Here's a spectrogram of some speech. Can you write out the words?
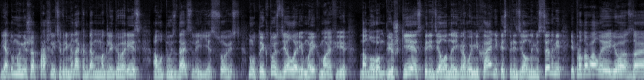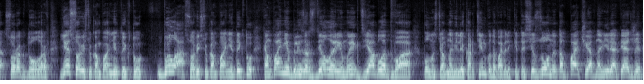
Я думаю, Миша, прошли те времена, когда мы могли говорить, а вот у издателей есть совесть. Ну, ты кто сделал ремейк Мафии на новом движке, с переделанной игровой механикой, с переделанными сценами и продавала ее за 40 долларов. Есть совесть у компании Take-Two? Была совестью компании Take-Two. Компания Blizzard сделала ремейк Diablo 2. Полностью обновили картинку, добавили какие-то сезоны, там патчи, обновили опять же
